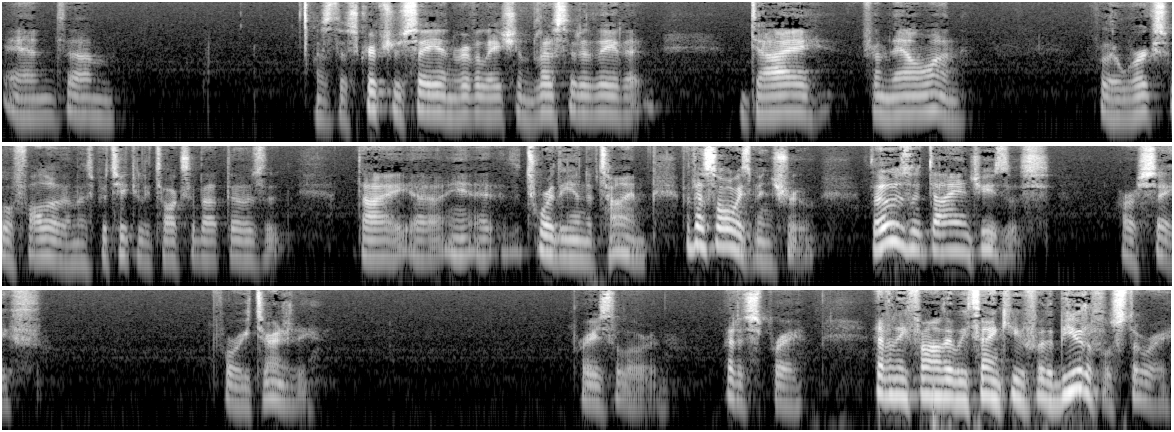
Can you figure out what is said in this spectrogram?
And um, as the scriptures say in Revelation, blessed are they that die from now on for their works will follow them. This particularly talks about those that die uh, uh, toward the end of time. But that's always been true. Those that die in Jesus are safe for eternity. Praise the Lord. Let us pray. Heavenly Father, we thank you for the beautiful story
